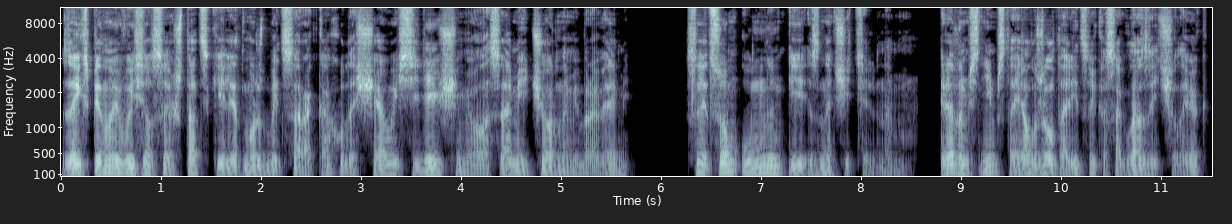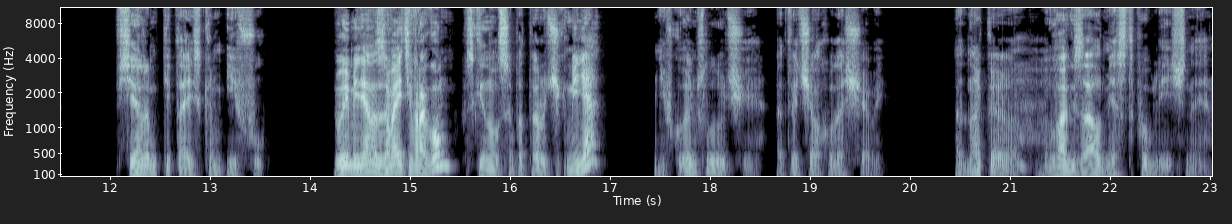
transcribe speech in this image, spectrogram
За их спиной высился штатский, лет, может быть, сорока, худощавый, с сидеющими волосами и черными бровями, с лицом умным и значительным. Рядом с ним стоял желтолицый косоглазый человек в сером китайском ифу. — Вы меня называете врагом? — скинулся подпоручик. — Меня? — Ни в коем случае, — отвечал худощавый. Однако вокзал — место публичное,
